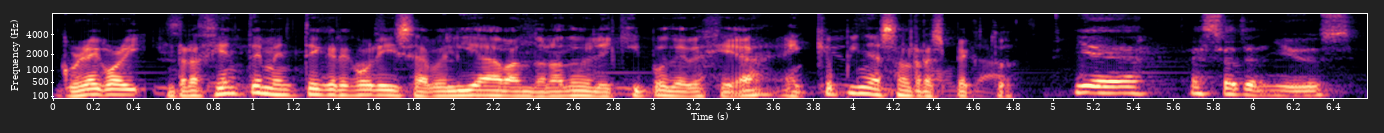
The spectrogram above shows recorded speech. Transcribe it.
Gregory, recientemente Gregory Isabelli ha abandonado el equipo de BGA. ¿En qué opinas al respecto? Yeah, I saw the news.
